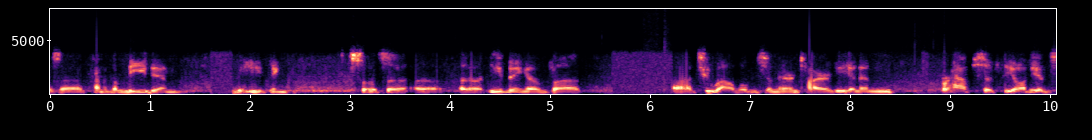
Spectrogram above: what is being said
as a kind of a lead-in to the evening. So it's a, a, a evening of uh, uh, two albums in their entirety, and then perhaps if the audience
